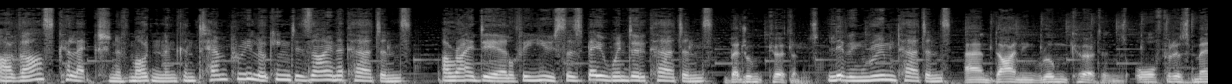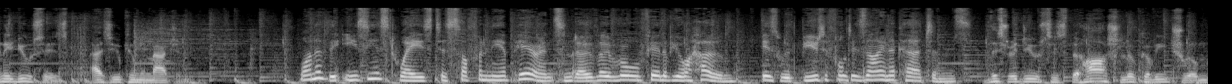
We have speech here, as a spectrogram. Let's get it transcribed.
Our vast collection of modern and contemporary looking designer curtains are ideal for use as bay window curtains, Bedroom curtains living room curtains, and dining room curtains offer as many uses as you can imagine. One of the easiest ways to soften the appearance and overall feel of your home is with beautiful designer curtains. This reduces the harsh look of each room,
